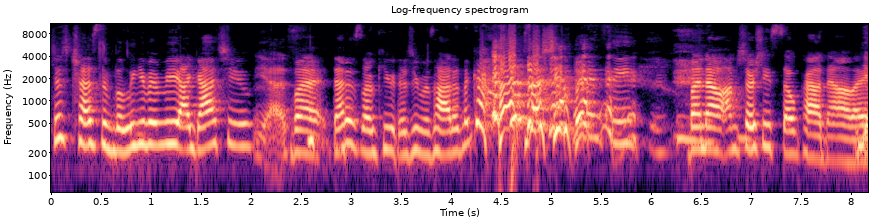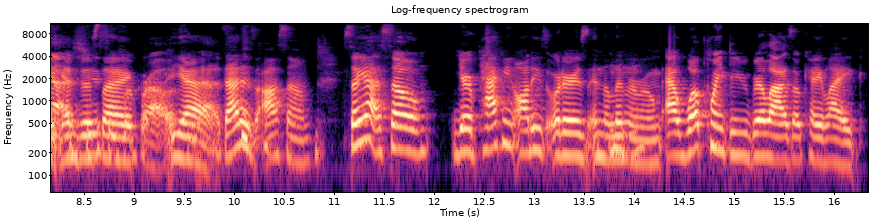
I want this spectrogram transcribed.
Just trust and believe in me. I got you. yes, But that is so cute that she was hiding the car so she wouldn't see. But no, I'm sure she's so proud now. Like, Yes, and just she's like, super proud. yeah, Yes. that is awesome. So yeah, so you're packing all these orders in the living Mhm. room. At what point do you realize, okay, like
